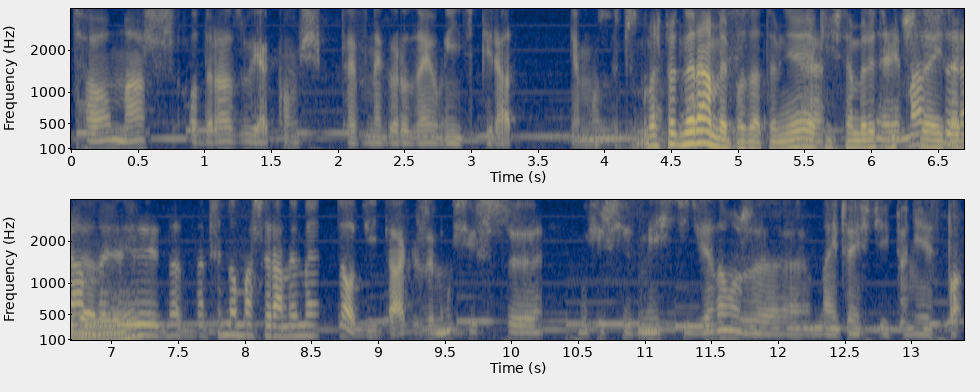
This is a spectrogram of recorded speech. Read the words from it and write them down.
to masz od razu jakąś pewnego rodzaju inspirację muzyczną. Masz pewne ramy poza tym, nie? Jakieś tam E, rytmiczne masz i tak ramy, dalej, nie? No, znaczy no masz ramy melodii, tak? Że musisz, e, musisz się zmieścić. Wiadomo, że najczęściej to nie jest pop,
